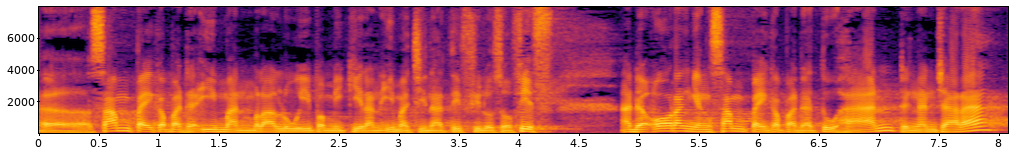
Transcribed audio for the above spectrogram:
eh, sampai kepada iman melalui pemikiran imajinatif filosofis. Ada orang yang sampai kepada Tuhan dengan cara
